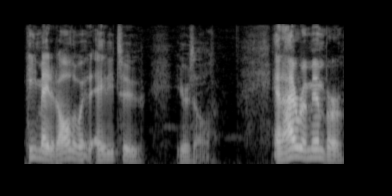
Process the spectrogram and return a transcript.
He made it all the way to 82 years old. And I remember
